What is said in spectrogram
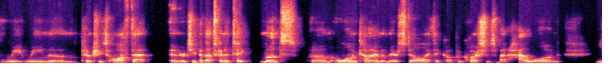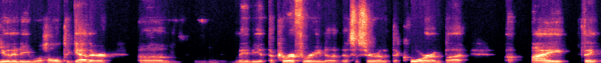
we, wean um, countries off that energy, but that's going to take months, um, a long time, and there's still, I think, open questions about how long unity will hold together. Um, maybe at the periphery, not necessarily at the core, but I think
